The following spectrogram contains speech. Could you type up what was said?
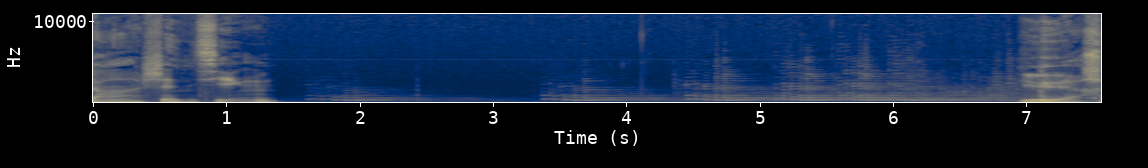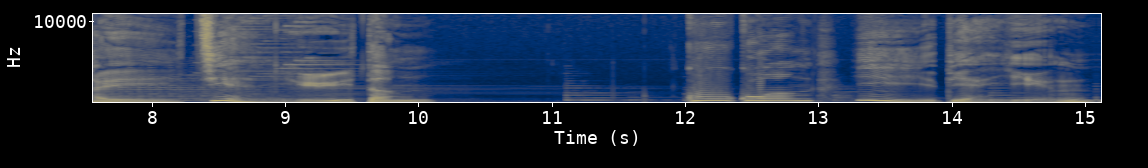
扎慎行。月黑见渔灯，孤光一点萤。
